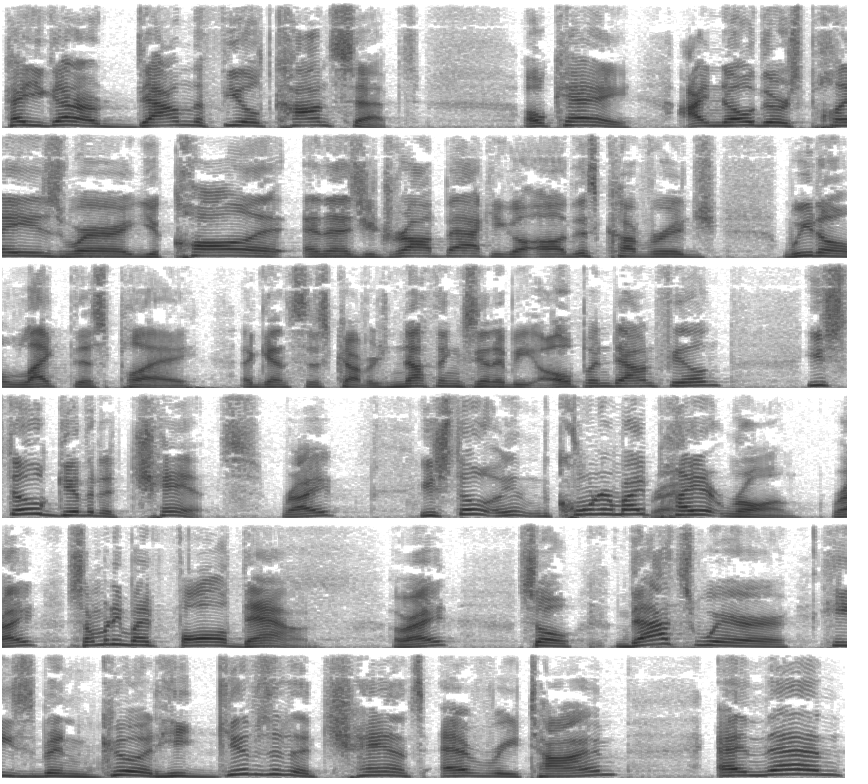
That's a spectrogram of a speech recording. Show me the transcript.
Hey, you got a down the field concept okay, I know there's plays where you call it, and as you drop back, you go, oh, this coverage, we don't like this play against this coverage. Nothing's going to be open downfield. You still give it a chance, right? You still, the corner might right. play it wrong, right? Somebody might fall down, all right? So that's where he's been good. He gives it a chance every time. And then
